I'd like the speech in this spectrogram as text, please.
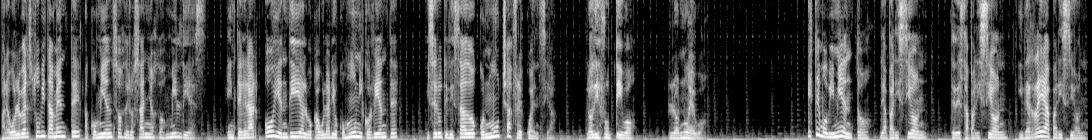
para volver súbitamente a comienzos de los años 2010 e integrar hoy en día el vocabulario común y corriente y ser utilizado con mucha frecuencia. Lo disruptivo, lo nuevo. Este movimiento de aparición, de desaparición y de reaparición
